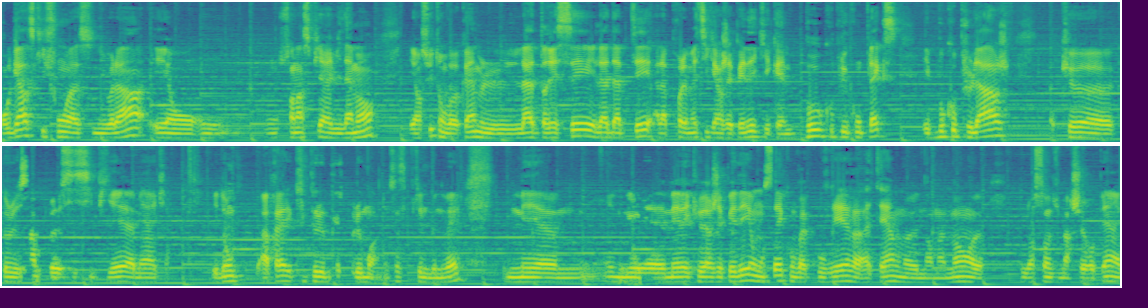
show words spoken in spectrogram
on regarde ce qu'ils font à ce niveau-là et on, s'en inspire évidemment. Et ensuite, on va quand même l'adresser et l'adapter à la problématique RGPD qui est quand même beaucoup plus complexe et beaucoup plus large que, que le simple CCPA américain. Et donc, après, qui peut le plus, peut le moins. Donc ça, c'est plutôt une bonne nouvelle. Mais, euh, mais, avec le RGPD, on sait qu'on va couvrir à terme, euh, normalement, euh, l'ensemble du marché européen. Et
